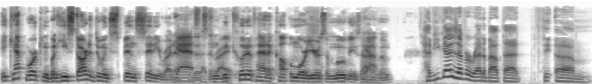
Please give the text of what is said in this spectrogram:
He kept working, but he started doing Spin City right Yes, after this, that's and we could have had a couple more years of movies out of him. Have you guys ever read about that? The, um,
